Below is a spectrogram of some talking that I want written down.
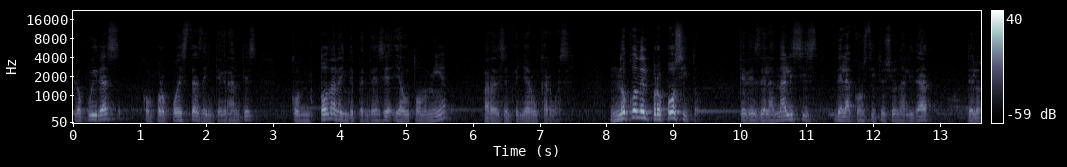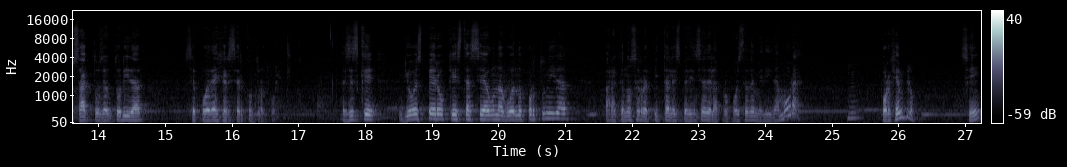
Lo cuidas con propuestas de integrantes con toda la independencia y autonomía para desempeñar un cargo así. No con el propósito que desde el análisis de la constitucionalidad de los actos de autoridad se pueda ejercer control político. Así es que yo espero que esta sea una buena oportunidad para que no se repita la experiencia de la propuesta de Medida Mora. Por ejemplo, ¿sí?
